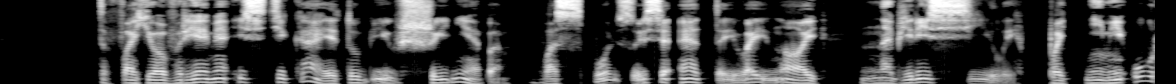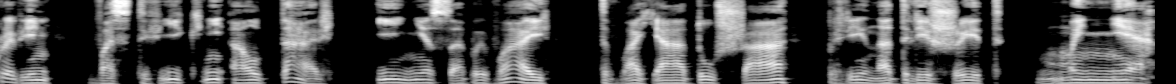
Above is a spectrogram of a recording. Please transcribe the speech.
Твое время истекает, убивший небо. Воспользуйся этой войной. Набери силы, подними уровень, воздвигни алтарь. И не забывай, твоя душа принадлежит мне.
